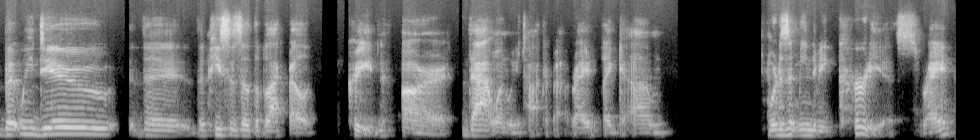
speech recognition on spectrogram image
but we do the the pieces of the black belt creed are that one we talk about, right? Like um, what does it mean to be courteous, right?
